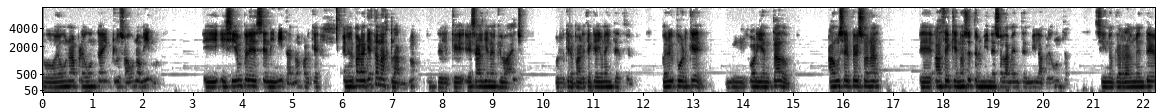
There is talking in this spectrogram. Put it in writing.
o es una pregunta incluso a uno mismo. Y, siempre se limita, ¿no? Porque en el para qué está más claro, ¿no? Del que es alguien el que lo ha hecho. Porque parece que hay una intención. Pero el por qué, mm, orientado a un ser personal, eh, hace que no se termine solamente en mí la pregunta, sino que realmente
